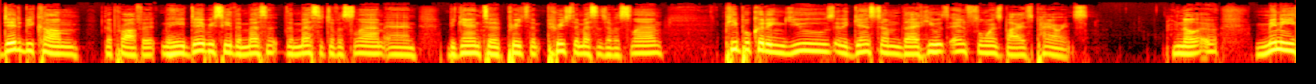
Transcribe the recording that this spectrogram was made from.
did become the prophet, when he did receive the message, the message of Islam, and began to preach the preach the message of Islam, people couldn't use it against him that he was influenced by his parents. You know, many,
